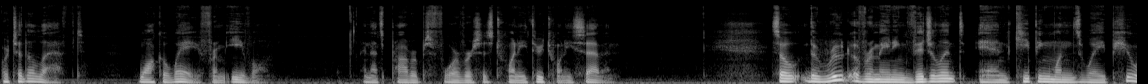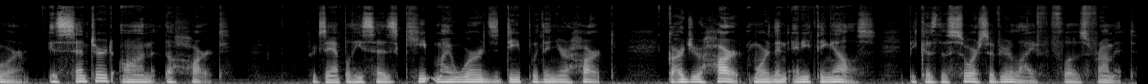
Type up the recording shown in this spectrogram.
or to the left. Walk away from evil. And that's Proverbs 4, verses 20 through 27. So, the root of remaining vigilant and keeping one's way pure is centered on the heart. For example, he says, Keep my words deep within your heart. Guard your heart more than anything else, because the source of your life flows from it.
